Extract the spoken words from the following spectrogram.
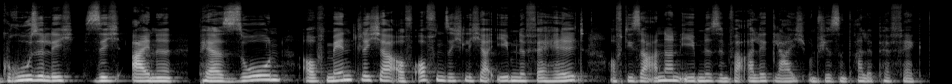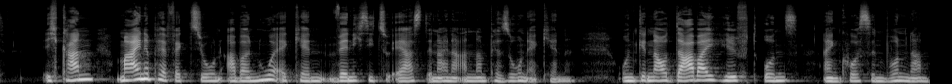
gruselig sich eine Person auf menschlicher, auf offensichtlicher Ebene verhält. Auf dieser anderen Ebene sind wir alle gleich und wir sind alle perfekt. Ich kann meine Perfektion aber nur erkennen, wenn ich sie zuerst in einer anderen Person erkenne. Und genau dabei hilft uns ein Kurs in Wundern.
